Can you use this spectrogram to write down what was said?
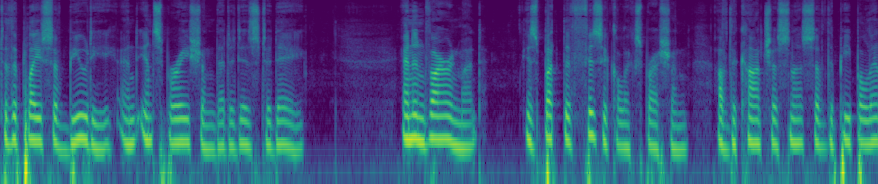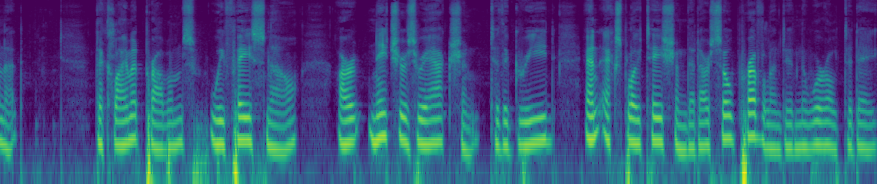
to the place of beauty and inspiration that it is today. An environment is but the physical expression of the consciousness of the people in it. The climate problems we face now are nature's reaction to the greed and exploitation that are so prevalent in the world today.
